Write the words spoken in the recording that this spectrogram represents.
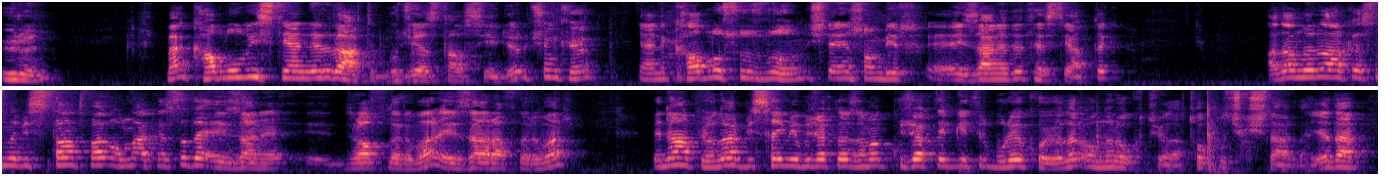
ürün. Ben kablolu isteyenleri de artık bu cihazı tavsiye ediyorum. Çünkü yani kablosuzluğun işte en son bir e, eczanede test yaptık. Adamların arkasında bir stand var. Onun arkasında da eczane e, rafları var. Ecza rafları var. Ve ne yapıyorlar? Bir sayım yapacakları zaman kucaklayıp getirip buraya koyuyorlar. Onları okutuyorlar toplu çıkışlarda. Ya da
